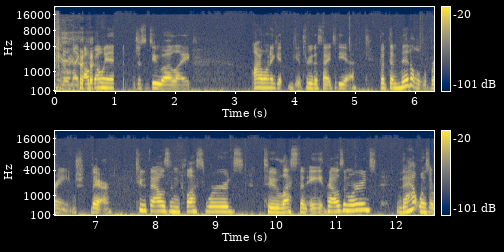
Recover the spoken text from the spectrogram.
you know like i'll go in and just do a like i want to get get through this idea but the middle range there 2000 plus words to less than 8000 words that was a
